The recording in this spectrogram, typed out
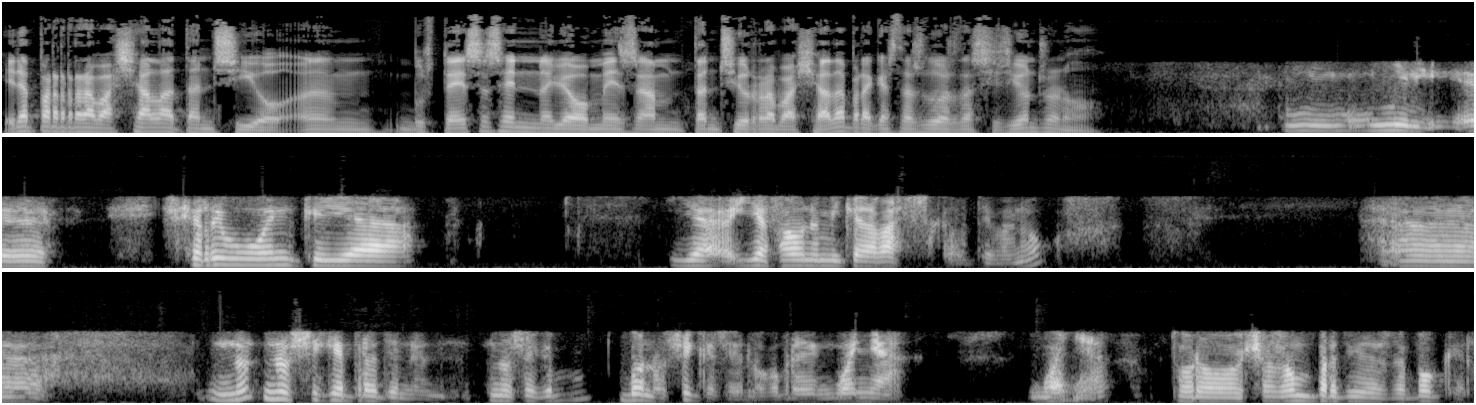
era per rebaixar la tensió. Eh, vostè se sent allò més amb tensió rebaixada per aquestes dues decisions o no? Mm, Miri, eh, és que arriba un moment que ja, ja, ja fa una mica de basca el tema, no? Eh, no, no sé què pretenen. No sé què... Bueno, sí que sé el que pretenen, guanyar. Guanyar. Però això són partides de pòquer.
